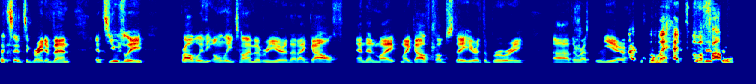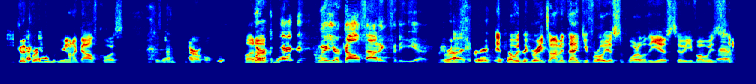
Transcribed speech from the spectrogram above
it's it's a great event. It's usually probably the only time every year that I golf, and then my my golf clubs stay here at the brewery uh, the rest of the year. So mad till the following- good, good for everybody on a golf course because I'm terrible. But we're uh, glad we're your golf outing for the year. We right, but it, it's always a great time, and thank you for all your support over the years too. You've always Yeah. you know,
